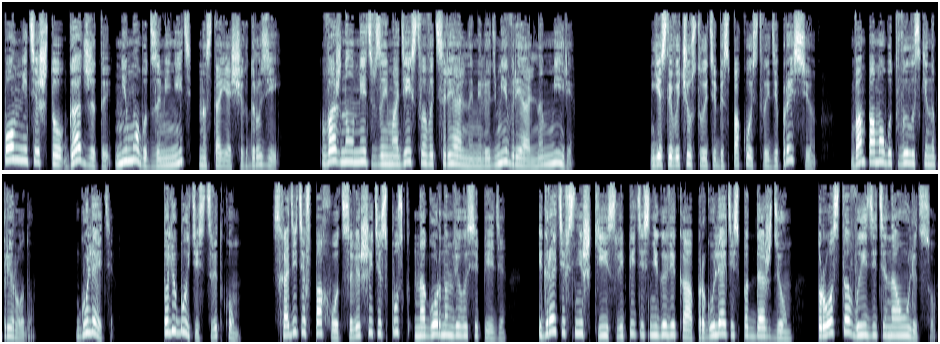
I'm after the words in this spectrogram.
Помните, что гаджеты не могут заменить настоящих друзей. Важно уметь взаимодействовать с реальными людьми в реальном мире. Если вы чувствуете беспокойство и депрессию, вам помогут вылазки на природу. Гуляйте. Полюбуйтесь цветком. Сходите в поход, совершите спуск на горном велосипеде. Играйте в снежки, слепите снеговика, прогуляйтесь под дождем. Просто выйдите на улицу.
